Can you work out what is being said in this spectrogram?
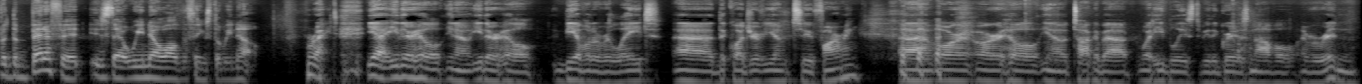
but the benefit is that we know all the things that we know. Right. Yeah. Either he'll, you know, either he'll be able to relate uh, the quadrivium to farming, um, or or he'll, you know, talk about what he believes to be the greatest novel ever written,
